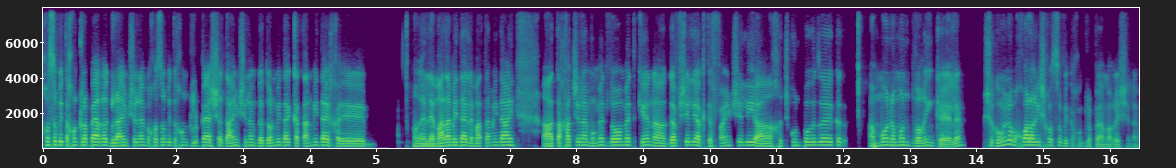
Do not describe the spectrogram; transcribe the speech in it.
חוסר ביטחון כלפי הרגליים שלהם וחוסר ביטחון כלפי השדיים שלהם, גדול מדי, קטן מדי, למעלה מדי, למטה מדי, התחת שלהם עומד, לא עומד, כן, הגב שלי, הכתפיים שלי, החדשקון פה זה המון המון דברים כאלה, שגורמים לבחורה להרגיש חוסר ביטחון כלפי המראה שלהם.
